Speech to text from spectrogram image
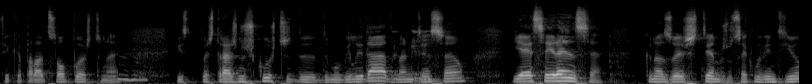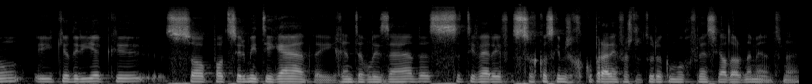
fica para lá do sol posto. Não é? Uhum. Isso depois traz-nos custos de, de mobilidade, de manutenção, e é essa herança que nós hoje temos no século XXI e que eu diria que só pode ser mitigada e rentabilizada se, tiver, se conseguimos recuperar a infraestrutura como referencial de ordenamento, não é?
